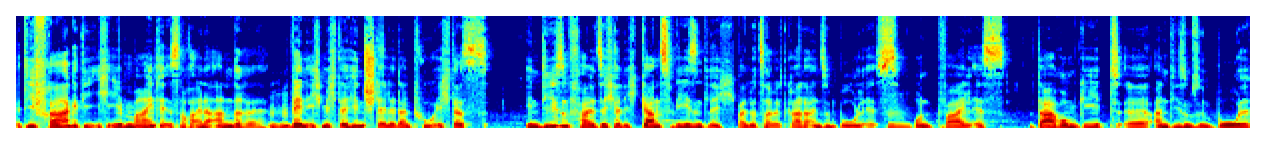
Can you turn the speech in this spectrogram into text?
die Frage, die ich eben meinte, ist noch eine andere. Mhm. Wenn ich mich dahin stelle, dann tue ich das in diesem Fall sicherlich ganz wesentlich, weil Lützerath gerade ein Symbol ist mhm. und weil es darum geht, äh, an diesem Symbol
